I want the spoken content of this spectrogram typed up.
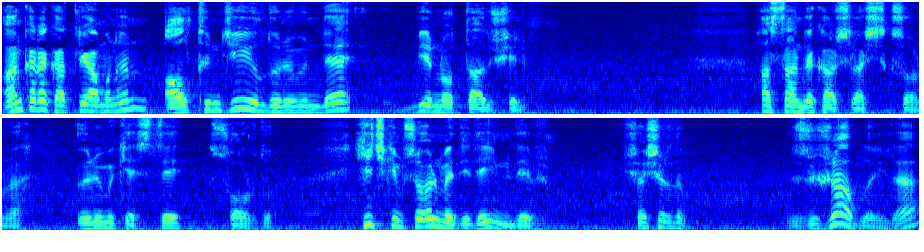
Ankara katliamının 6. yıl dönümünde bir not daha düşelim. Hastanede karşılaştık sonra. Önümü kesti, sordu. Hiç kimse ölmedi değil mi devrim? Şaşırdım. Zühre ablayla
